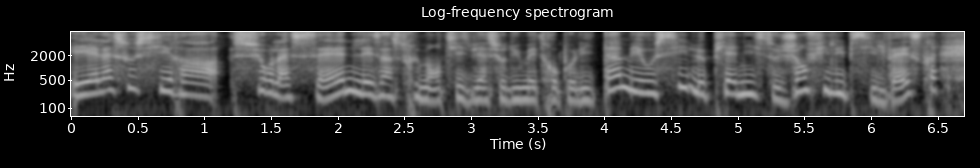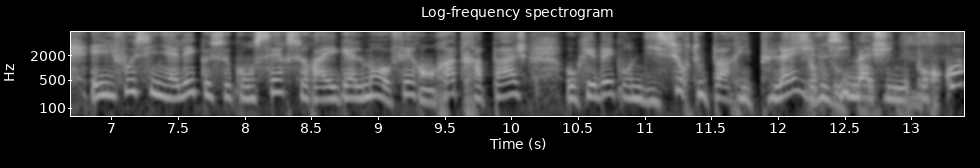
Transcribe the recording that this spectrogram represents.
et elle associera sur la scène les instrumentistes bien sûr du métropolitain mais aussi le pianiste Jean-Philippe Sylvestre et il faut signaler que ce concert sera également offert en rattrapage. Au Québec, on ne dit surtout pas replay, vous imaginez pourquoi.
